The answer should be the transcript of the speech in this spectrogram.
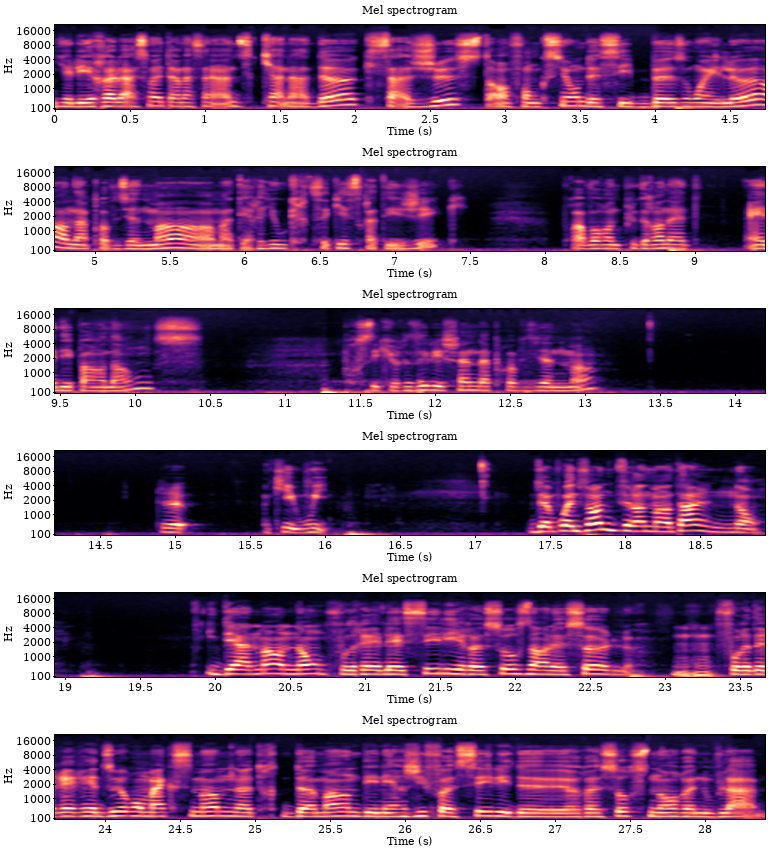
il y a les relations internationales du Canada qui s'ajustent en fonction de ces besoins-là en approvisionnement en matériaux critiques et stratégiques pour avoir une plus grande ind- indépendance, pour sécuriser les chaînes d'approvisionnement. Je- OK, oui. D'un point de vue environnemental, non. idéalement, non. Il faudrait laisser les ressources dans le sol. Il Mhm. faudrait réduire au maximum notre demande d'énergie fossile et de ressources non renouvelables.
